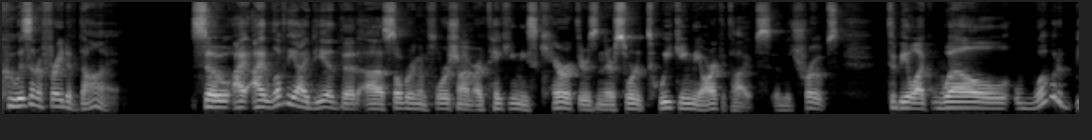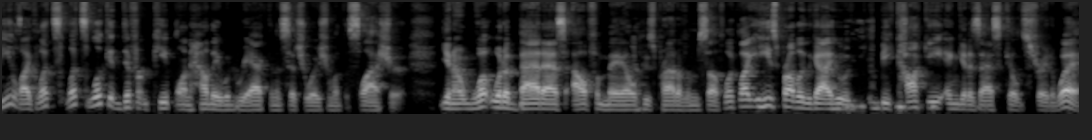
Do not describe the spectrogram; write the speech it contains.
who isn't afraid of dying. So I, I love the idea that uh, Stolberg and Florsheim are taking these characters and they're sort of tweaking the archetypes and the tropes to be like, well, what would it be like? Let's let's look at different people and how they would react in a situation with the slasher. You know, what would a badass alpha male who's proud of himself look like? He's probably the guy who would be cocky and get his ass killed straight away.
